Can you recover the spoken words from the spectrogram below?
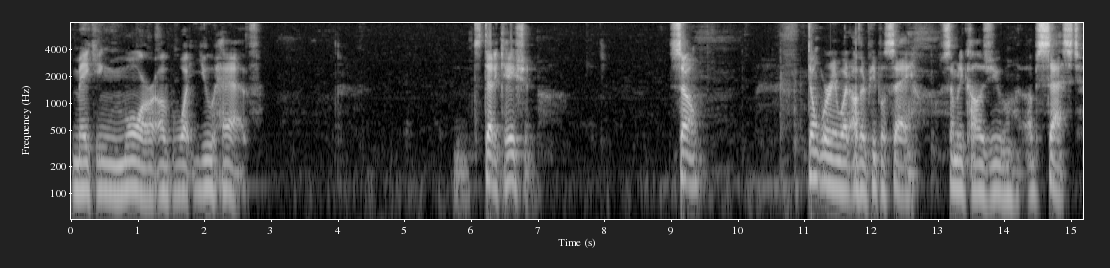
Making more of what you have it's dedication. So, don't worry what other people say. Somebody calls you obsessed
